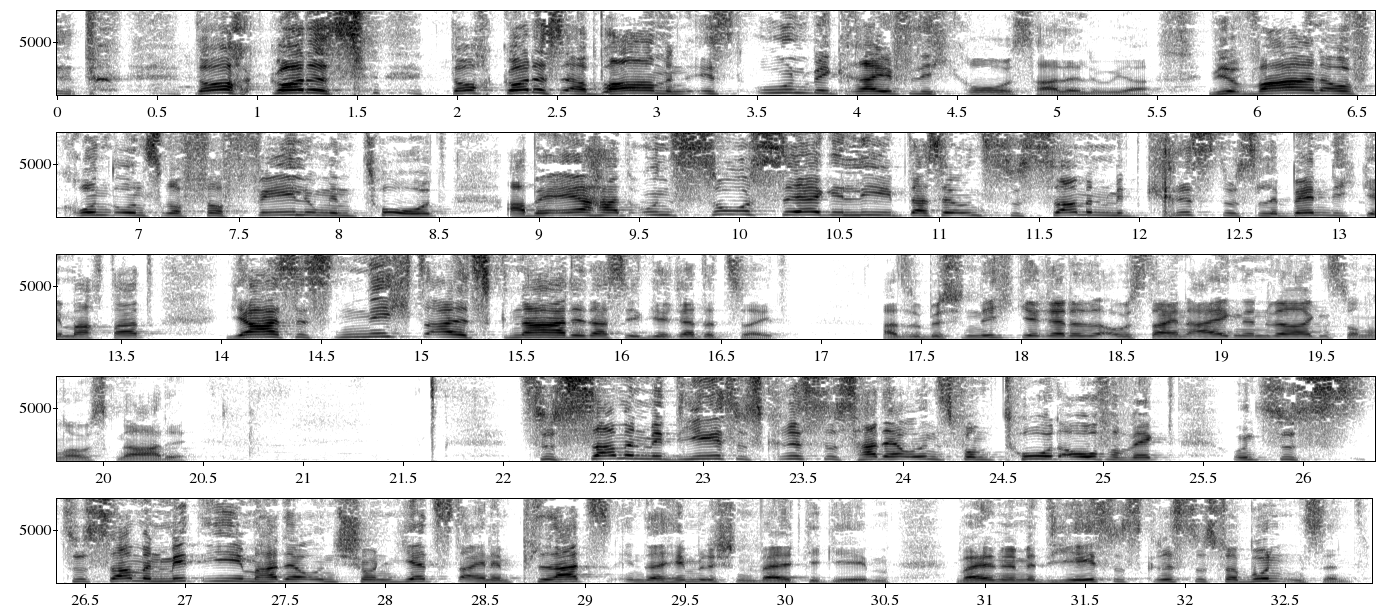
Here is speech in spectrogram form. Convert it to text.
doch, Gottes, doch Gottes Erbarmen ist unbegreiflich groß. Halleluja. Wir waren aufgrund unserer Verfehlungen tot, aber er hat uns so sehr geliebt, dass er uns zusammen mit Christus lebendig gemacht hat. Ja, es ist nichts als Gnade, dass ihr gerettet seid. Also du bist nicht gerettet aus deinen eigenen Werken, sondern aus Gnade. Zusammen mit Jesus Christus hat er uns vom Tod auferweckt und zusammen mit ihm hat er uns schon jetzt einen Platz in der himmlischen Welt gegeben, weil wir mit Jesus Christus verbunden sind.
